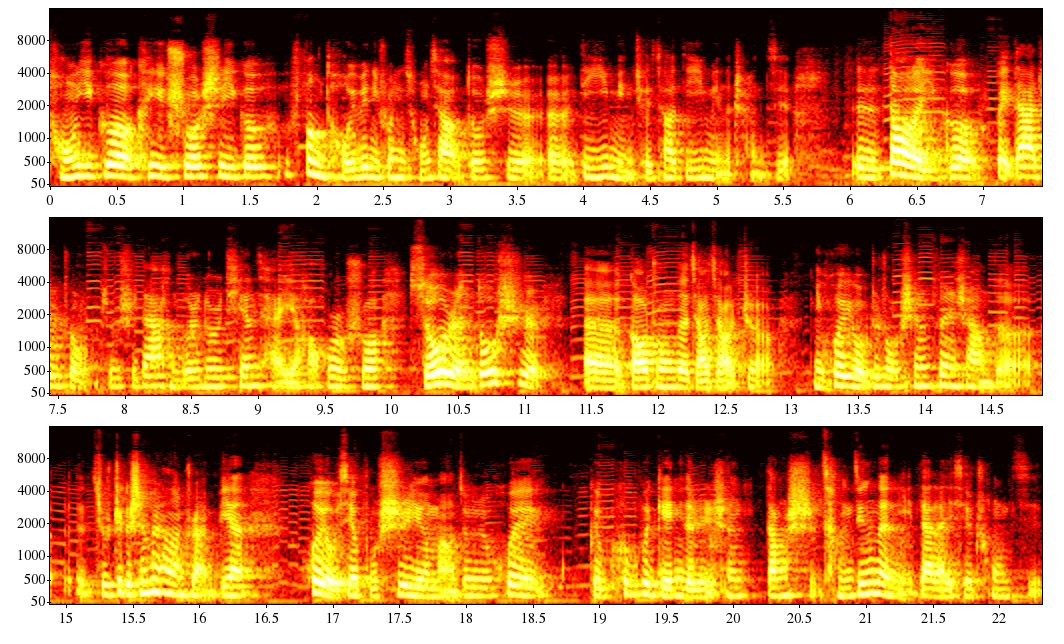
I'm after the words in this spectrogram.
从一个可以说是一个凤头，因为你说你从小都是呃第一名，全校第一名的成绩，呃，到了一个北大这种，就是大家很多人都是天才也好，或者说所有人都是呃高中的佼佼者，你会有这种身份上的，就这个身份上的转变，会有些不适应吗？就是会给会不会给你的人生当时曾经的你带来一些冲击？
